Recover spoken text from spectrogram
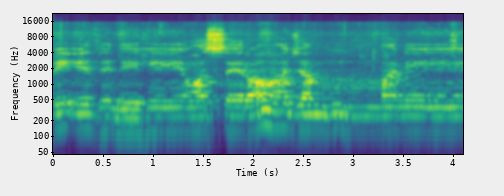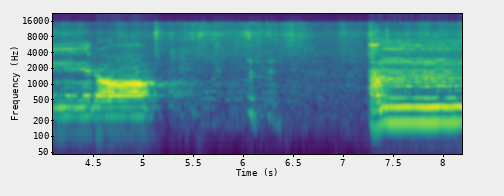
بإذنه وسراجا منيرا. أما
